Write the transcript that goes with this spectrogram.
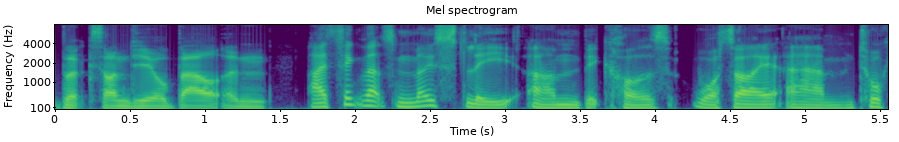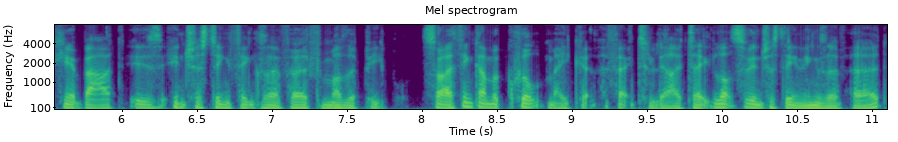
books under your belt and I think that's mostly um, because what I am talking about is interesting things I've heard from other people. So I think I'm a quilt maker, effectively. I take lots of interesting things I've heard.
